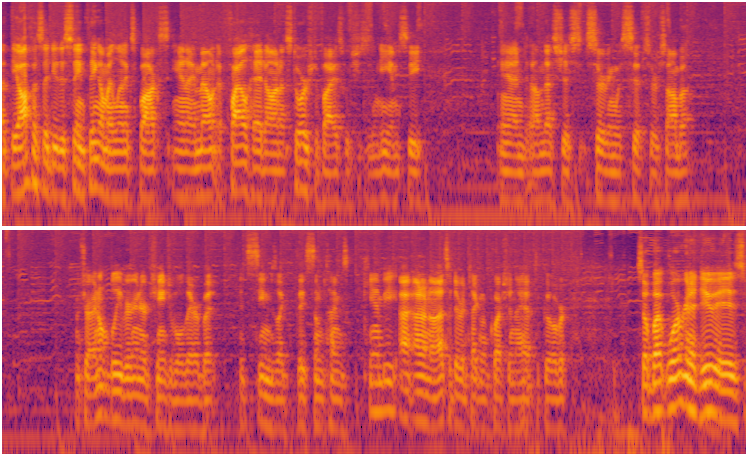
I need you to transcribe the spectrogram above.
at the office I do the same thing on my Linux box and I mount a file head on a storage device which is an EMC and um, that's just serving with CIFS or Samba. Which I don't believe they're interchangeable there but it seems like they sometimes can be. I, I, don't know. That's a different technical question I have to go over. So, but what we're going to do is,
